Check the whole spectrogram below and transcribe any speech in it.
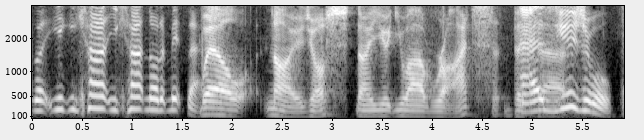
But you, you can't you can't not admit that. Well, no, Josh. No, you you are right. But, As uh, usual.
